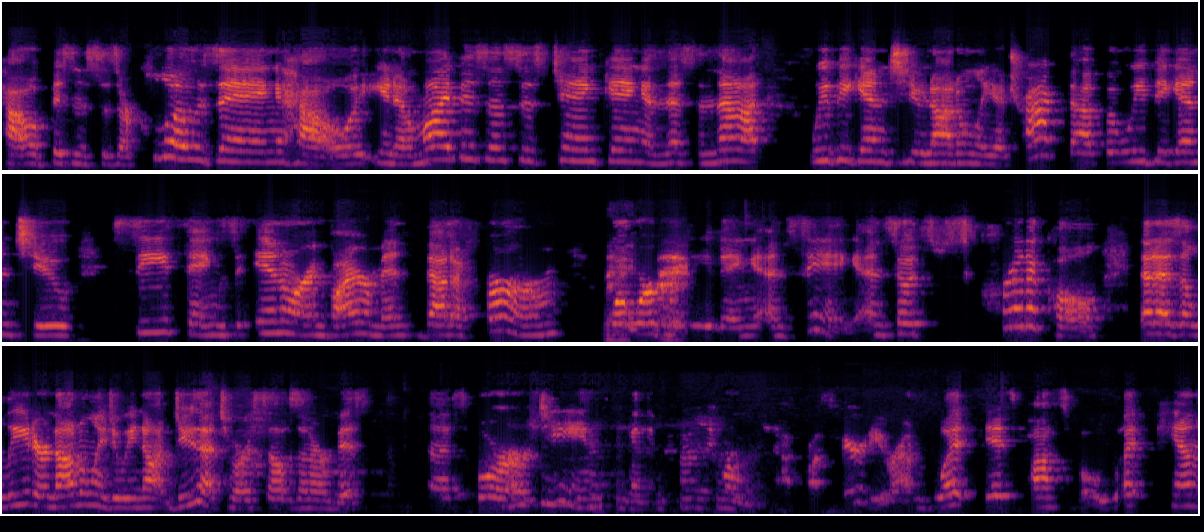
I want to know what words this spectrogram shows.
how businesses are closing, how, you know, my business is tanking and this and that, we begin to not only attract that, but we begin to see things in our environment that affirm right, what we're right. believing and seeing. And so it's critical that as a leader, not only do we not do that to ourselves and our business, for our team and prosperity around what is possible, what can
